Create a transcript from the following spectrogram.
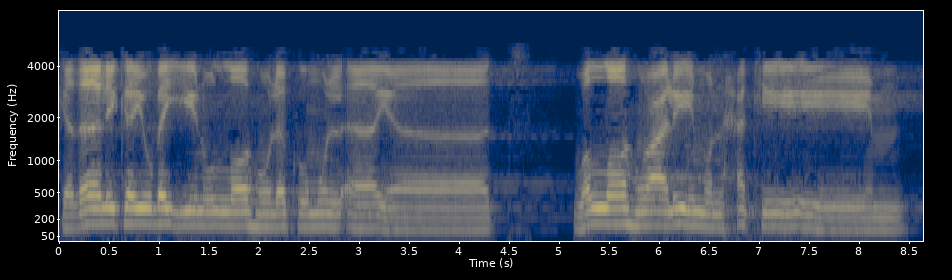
كَذَلِكَ يُبَيِّنُ اللَّهُ لَكُمُ الْآيَاتِ. وَاللَّهُ عَلِيمٌ حَكِيمٌ.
